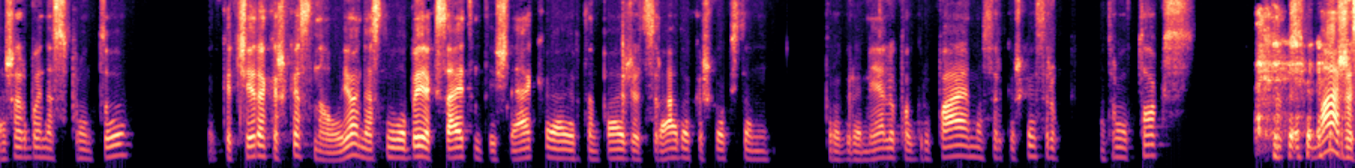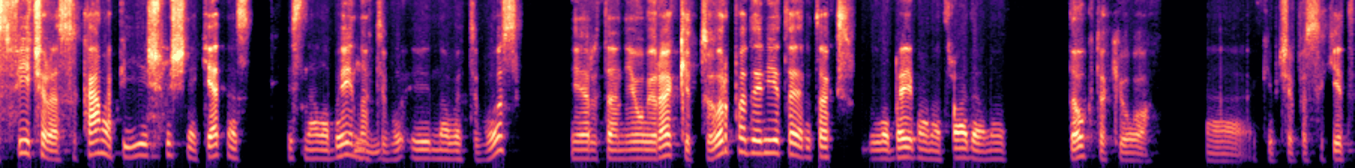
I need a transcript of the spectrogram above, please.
aš arba nesuprantu, kad čia yra kažkas naujo, nes nu, labai excitintai išneka ir ten, pavyzdžiui, atsirado kažkoks ten programėlių pagrupavimas ar kažkas ir atrodo toks, toks mažas feature'as, kam apie jį iš višnekėt, nes jis nelabai mhm. inovatyvus ir ten jau yra kitur padaryta ir toks labai, man atrodo, nu, daug tokių, kaip čia pasakyti,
